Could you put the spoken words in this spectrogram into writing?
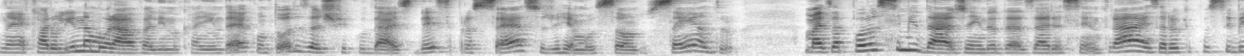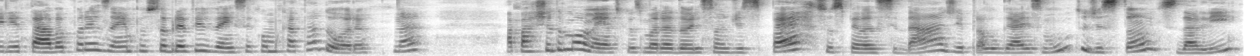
Né? A Carolina morava ali no Canindé com todas as dificuldades desse processo de remoção do centro, mas a proximidade ainda das áreas centrais era o que possibilitava, por exemplo, sobrevivência como catadora. Né? A partir do momento que os moradores são dispersos pela cidade para lugares muito distantes dali,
